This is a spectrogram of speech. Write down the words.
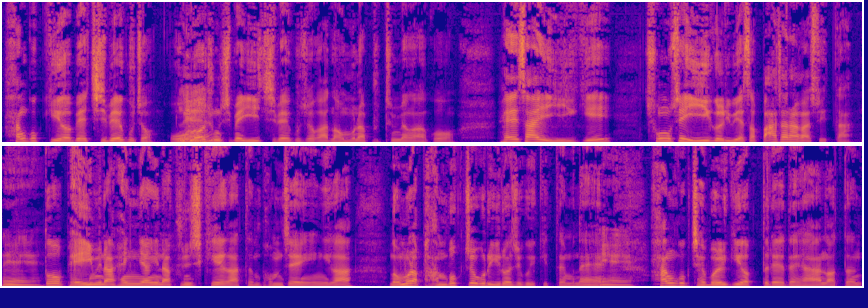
한국 기업의 지배 구조, 오너 네. 중심의 이 지배 구조가 너무나 불투명하고 회사의 이익이 총수의 이익을 위해서 빠져나갈 수 있다. 네. 또 배임이나 횡령이나 분식회계 같은 범죄 행위가 너무나 반복적으로 이루어지고 있기 때문에 네. 한국 재벌 기업들에 대한 어떤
